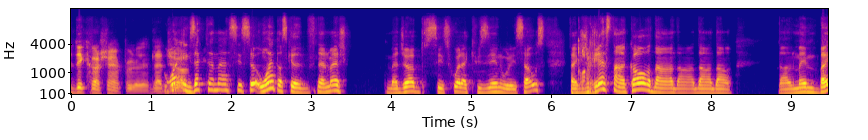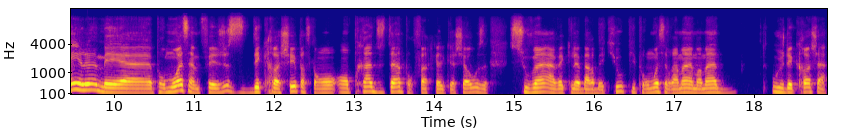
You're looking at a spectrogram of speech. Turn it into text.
décrocher un peu de la job. Oui, exactement, c'est ça. Oui, parce que finalement, je ma job, c'est soit la cuisine ou les sauces. Fait que je reste encore dans, dans, le même bain, là, mais euh, pour moi, ça me fait juste décrocher parce qu'on prend du temps pour faire quelque chose, souvent avec le barbecue. Puis pour moi, c'est vraiment un moment où je décroche à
